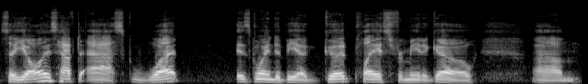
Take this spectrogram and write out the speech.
So you always have to ask, what is going to be a good place for me to go um,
